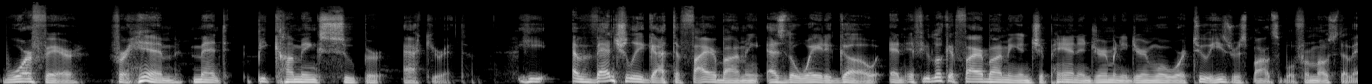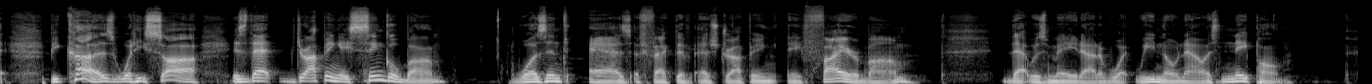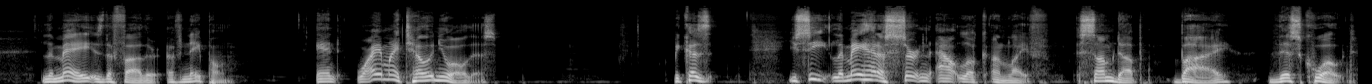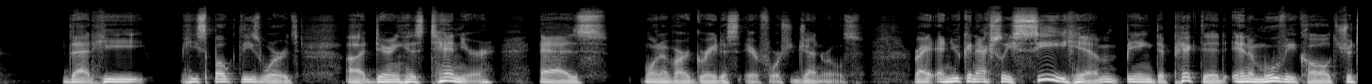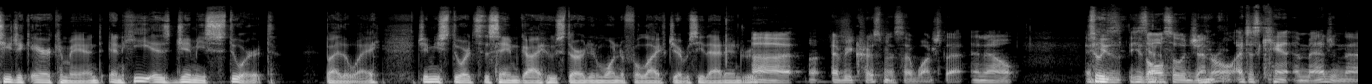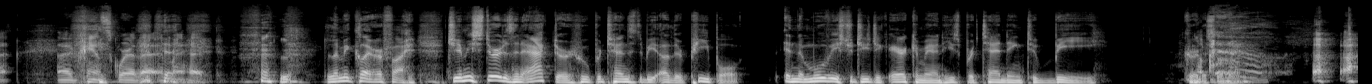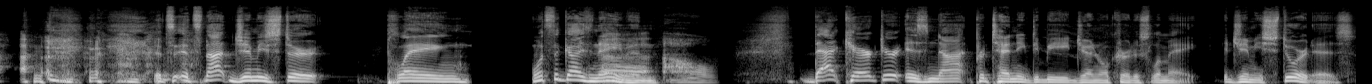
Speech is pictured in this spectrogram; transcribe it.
warfare for him meant becoming super accurate. He eventually got to firebombing as the way to go. And if you look at firebombing in Japan and Germany during World War II, he's responsible for most of it because what he saw is that dropping a single bomb wasn't as effective as dropping a firebomb that was made out of what we know now as napalm. LeMay is the father of napalm. And why am I telling you all this? Because you see, LeMay had a certain outlook on life, summed up by this quote that he he spoke these words uh, during his tenure as one of our greatest Air Force generals, right? And you can actually see him being depicted in a movie called Strategic Air Command, and he is Jimmy Stewart. By the way, Jimmy Stewart's the same guy who starred in Wonderful Life. Did you ever see that, Andrew? Uh, every Christmas I watch that, and now so he's he's yeah. also a general. I just can't imagine that. I can't square that in my head. Let me clarify. Jimmy Stewart is an actor who pretends to be other people. In the movie Strategic Air Command, he's pretending to be Curtis LeMay. it's it's not Jimmy Stewart playing what's the guy's name uh, in Oh. That character is not pretending to be General Curtis LeMay. Jimmy Stewart is.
